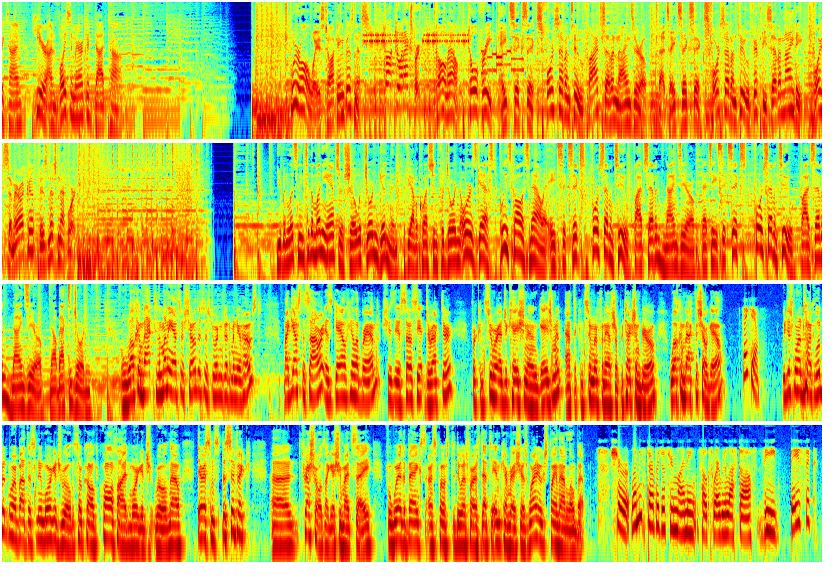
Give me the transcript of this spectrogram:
Time here on VoiceAmerica.com. We're always talking business. Talk to an expert. Call now, toll free, 866 472 5790. That's 866 472 5790. Voice America Business Network. You've been listening to the Money Answer Show with Jordan Goodman. If you have a question for Jordan or his guest, please call us now at 866 472 5790. That's 866 472 5790. Now back to Jordan. Welcome back to the Money Answer Show. This is Jordan Goodman, your host. My guest this hour is Gail Hillebrand. She's the Associate Director for Consumer Education and Engagement at the Consumer Financial Protection Bureau. Welcome back to the show, Gail. Thank you. We just wanted to talk a little bit more about this new mortgage rule, the so-called qualified mortgage rule. Now, there are some specific uh, thresholds, I guess you might say, for where the banks are supposed to do as far as debt to income ratios. Why don't you explain that a little bit? Sure. Let me start by just reminding folks where we left off. The basic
